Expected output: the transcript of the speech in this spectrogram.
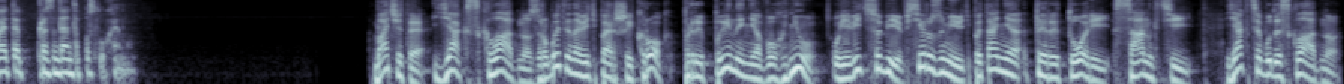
Давайте президента послухаємо. Бачите, як складно зробити навіть перший крок припинення вогню. Уявіть собі, всі розуміють питання територій, санкцій. Як це буде складно?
